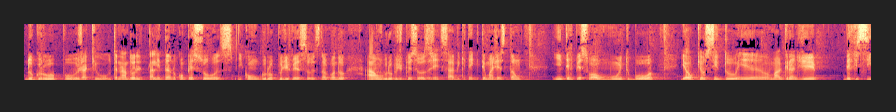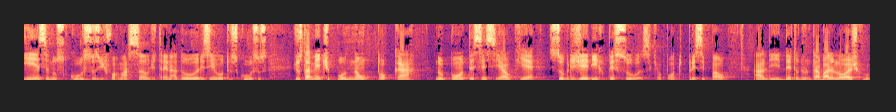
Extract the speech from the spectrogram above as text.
do grupo, já que o treinador está lidando com pessoas e com um grupo de pessoas. Então, quando há um grupo de pessoas, a gente sabe que tem que ter uma gestão interpessoal muito boa. E é o que eu sinto eh, uma grande deficiência nos cursos de formação de treinadores em outros cursos, justamente por não tocar no ponto essencial que é sobre gerir pessoas, que é o ponto principal ali dentro de um trabalho lógico,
